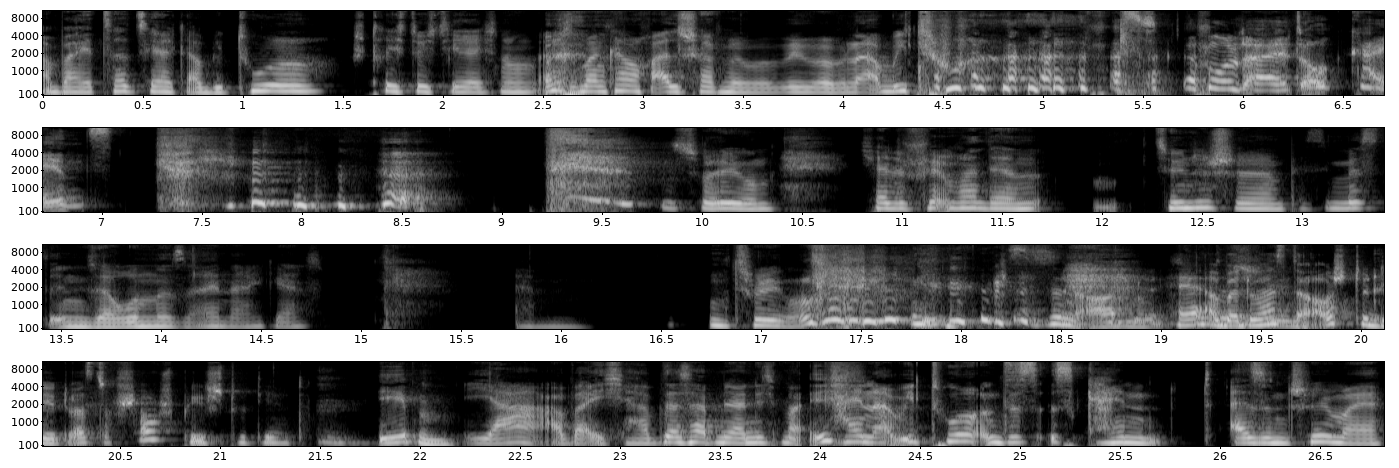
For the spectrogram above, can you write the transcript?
aber jetzt hat sie halt Abitur, Strich durch die Rechnung. Also man kann auch alles schaffen, wenn man will, wenn man ein Abitur hat. Oder halt auch keins. Entschuldigung. Ich werde für immer der zynische Pessimist in dieser Runde sein, I guess. Ähm, Entschuldigung. Das ist in Ordnung. Hä, aber du hast doch auch studiert, du hast doch Schauspiel studiert. Eben. Ja, aber ich habe Deshalb ja nicht mal ich. kein Abitur und das ist kein, also Entschuldigung mal,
